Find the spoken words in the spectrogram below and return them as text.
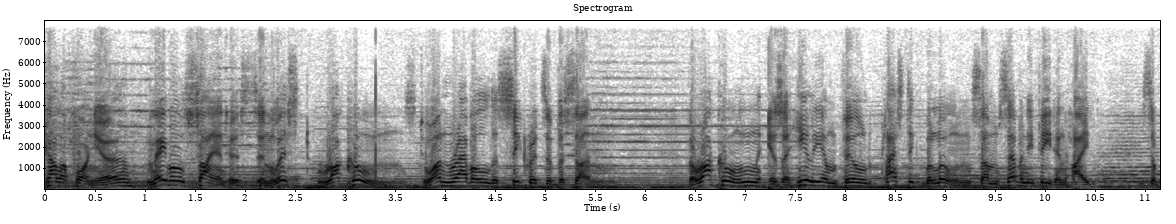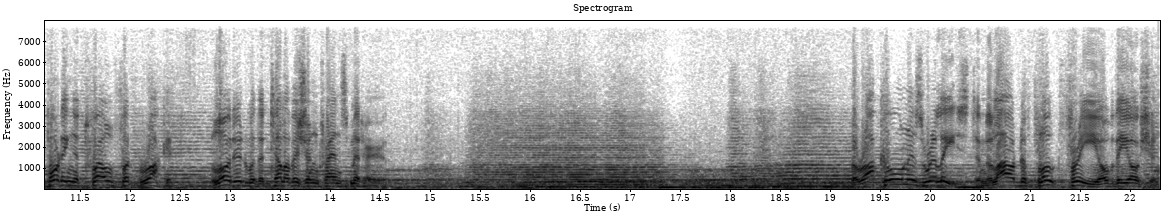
California, naval scientists enlist rockoons to unravel the secrets of the sun. The rockoon is a helium-filled plastic balloon some 70 feet in height, supporting a 12-foot rocket loaded with a television transmitter. The rockoon is released and allowed to float free over the ocean.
